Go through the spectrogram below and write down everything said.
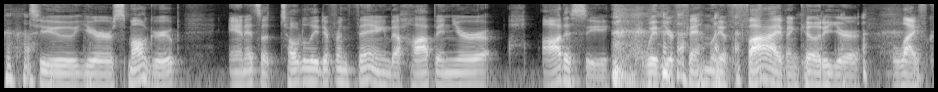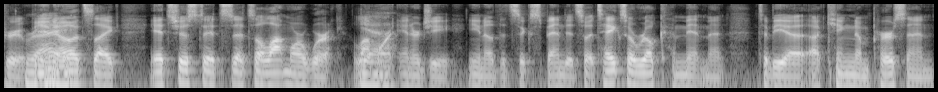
to your small group, and it's a totally different thing to hop in your Odyssey with your family of five and go to your life group. You know, it's like it's just it's it's a lot more work, a lot Yeah. more energy, you know, that's expended. So it takes a real commitment to be a, a kingdom person.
